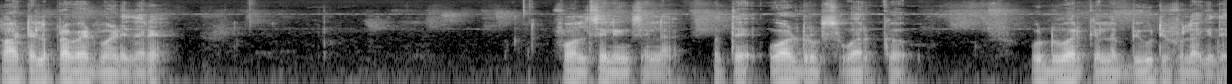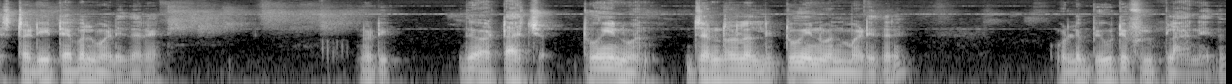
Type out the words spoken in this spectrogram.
ಕಾಟ್ ಎಲ್ಲ ಪ್ರೊವೈಡ್ ಮಾಡಿದ್ದಾರೆ. ಫಾಲ್ ಸೀಲಿಂಗ್ಸ್ ಎಲ್ಲ, ಮತ್ತು ವಾಲ್ಡ್ರೂಬ್ಸ್ ವರ್ಕ್ ವುಡ್ ವರ್ಕ್ ಎಲ್ಲ ಬ್ಯೂಟಿಫುಲ್ ಆಗಿದೆ. ಸ್ಟಡಿ ಟೇಬಲ್ ಮಾಡಿದ್ದಾರೆ. ನೋಡಿ, ಇದು ಅಟ್ಯಾಚ್ ಟೂ ಇನ್ ಒನ್ ಜನರಲಲ್ಲಿ ಟೂ ಇನ್ ಒನ್ ಮಾಡಿದ್ದಾರೆ ಒಳ್ಳೆ ಬ್ಯೂಟಿಫುಲ್ ಪ್ಲ್ಯಾನ್ ಇದು.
